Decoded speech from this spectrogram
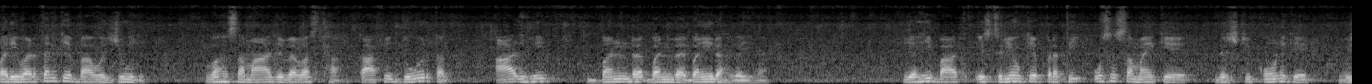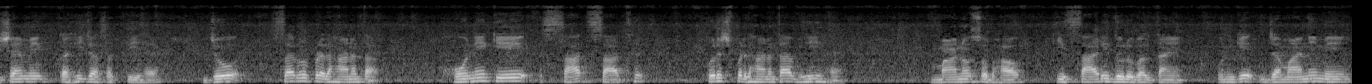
परिवर्तन के बावजूद वह समाज व्यवस्था काफ़ी दूर तक आज भी बन बन बनी रह गई है। यही बात स्त्रियों के प्रति उस समय के दृष्टिकोण के विषय में कही जा सकती है, जो सर्वप्रधानता होने के साथ साथ पुरुष प्रधानता भी है। मानव स्वभाव की सारी दुर्बलताएँ उनके जमाने में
